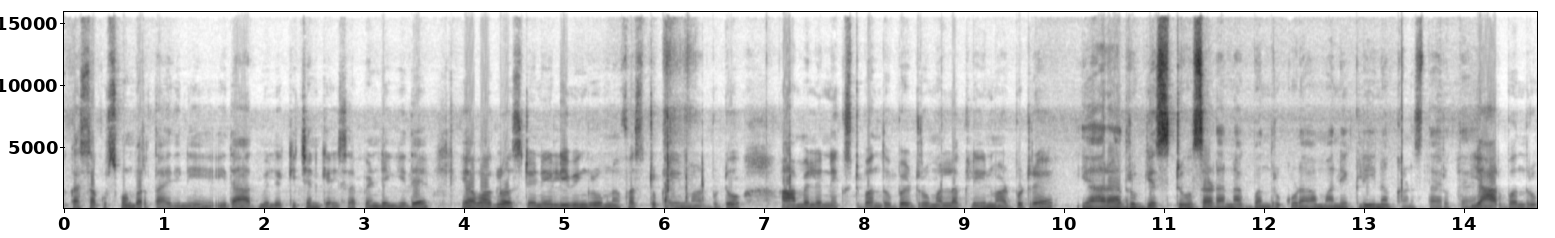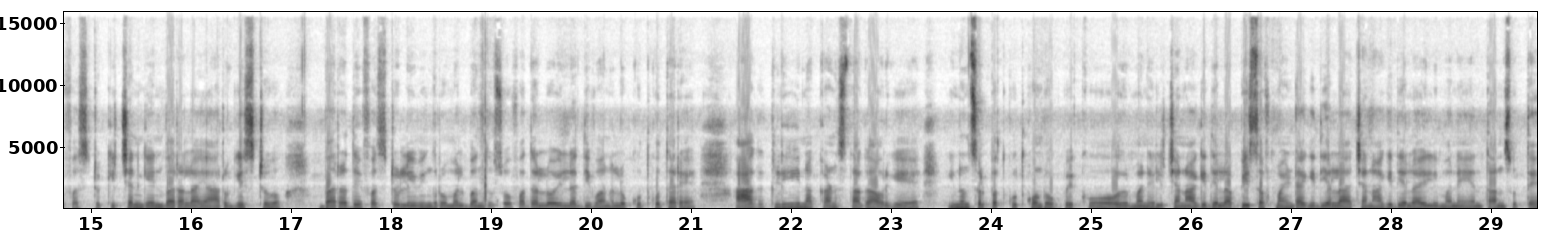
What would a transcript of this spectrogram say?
ಕಸ ಕುಡ್ಸ್ಕೊಂಡು ಬರ್ತಾ ಇದ್ದೀನಿ ಇದಾದಮೇಲೆ ಕಿಚನ್ ಕೆಲಸ ಪೆಂಡಿಂಗ್ ಇದೆ. ಯಾವಾಗಲೂ ಅಷ್ಟೇ ಲಿವಿಂಗ್ ರೂಮ್ನ ಫಸ್ಟು ಕ್ಲೀನ್ ಮಾಡಿಬಿಟ್ಟು, ಆಮೇಲೆ ನೆಕ್ಸ್ಟ್ ಬಂದು ಬೆಡ್ರೂಮೆಲ್ಲ ಕ್ಲೀನ್ ಮಾಡಿಬಿಟ್ರೆ ಯಾರಾದರೂ ಗೆಸ್ಟು ಸಡನ್ನಾಗಿ ಬಂದರೂ ಕೂಡ ಮನೆ ಕ್ಲೀನಾಗಿ ಕಾಣಿಸ್ತಾ ಇರುತ್ತೆ. ಯಾರು ಬಂದರೂ ಫಸ್ಟು ಕಿಚನ್ಗೇನು ಬರಲ್ಲ, ಯಾರು ಗೆಸ್ಟು ಬರೋದೇ ಫಸ್ಟು ಲಿವಿಂಗ್ ರೂಮಲ್ಲಿ ಬಂದು ಸೋಫಾದಲ್ಲೋ ಇಲ್ಲ ದಿವಾನಲ್ಲೋ ಕೂತ್ಕೋತಾರೆ. ಆಗ ಕ್ಲೀನಾಗಿ ಕಾಣಿಸ್ದಾಗ ಅವ್ರಿಗೆ ಇನ್ನೊಂದು ಸ್ವಲ್ಪ ಕೂತ್ಕೊಂಡು ಹೋಗ್ಬೇಕು. ಅವ್ರ ಮನೇಲಿ ಚೆನ್ನಾಗಿದೆಯಲ್ಲ ಪೀಸ್ ಆಫ್ ಮೈಂಡ್ ಆಗಿದೆಯಲ್ಲ, ಚೆನ್ನಾಗಿದೆಯಲ್ಲ ಇಲ್ಲಿ ಮನೆ ಅಂತ ಅನಿಸುತ್ತೆ.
